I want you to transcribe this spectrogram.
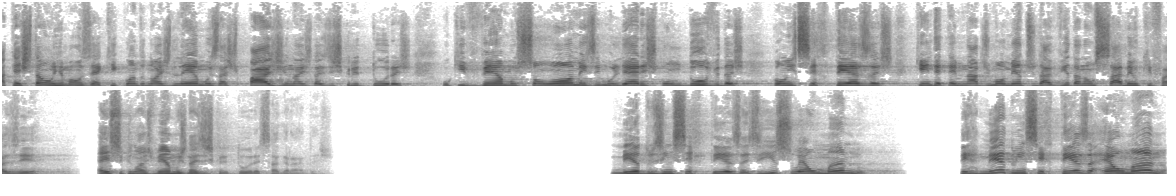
A questão, irmãos, é que quando nós lemos as páginas das Escrituras, o que vemos são homens e mulheres com dúvidas, com incertezas, que em determinados momentos da vida não sabem o que fazer. É isso que nós vemos nas Escrituras sagradas. Medos e incertezas, e isso é humano. Ter medo e incerteza é humano.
